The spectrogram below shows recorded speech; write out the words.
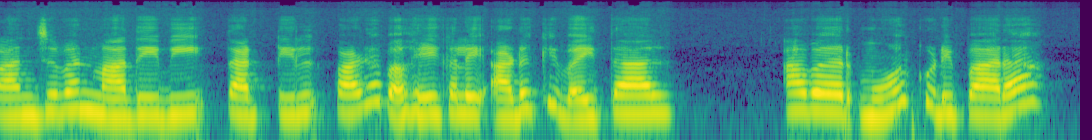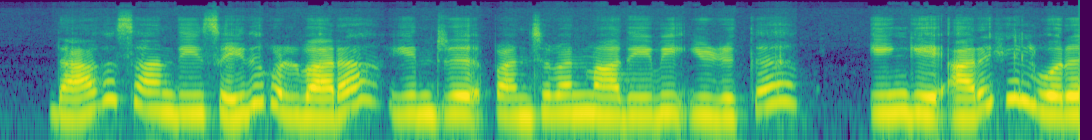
பஞ்சவன் மாதேவி தட்டில் பழ வகைகளை அடுக்கி வைத்தாள். அவர் மோர் குடிப்பாரா? தாகசாந்தி செய்து கொள்வாரா? என்று பஞ்சவன் மாதேவி இழுக்க இங்கே அருகில் ஒரு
